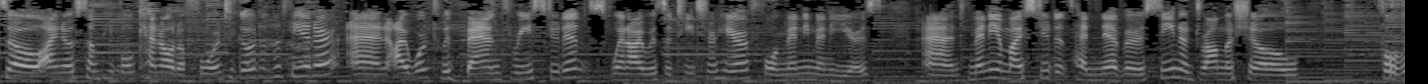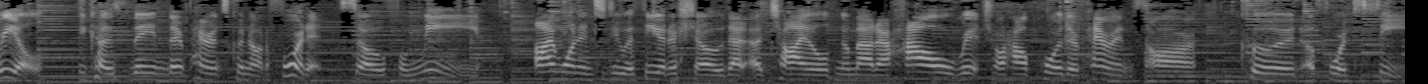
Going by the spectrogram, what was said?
So I know some people cannot afford to go to the theater. And I worked with Band 3 students when I was a teacher here for many, many years. And many of my students had never seen a drama show for real because they, their parents could not afford it. So for me, I wanted to do a theater show that a child, no matter how rich or how poor their parents are, could afford to see.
